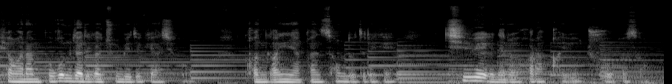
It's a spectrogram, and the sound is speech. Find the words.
평안한 보금자리가 준비되게 하시고 건강이 약한 성도들에게 치유의 은혜를 허락하여 주옵소서.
